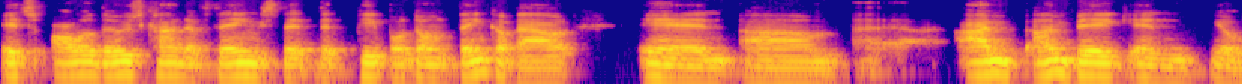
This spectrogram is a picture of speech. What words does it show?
it's all of those kind of things that that people don't think about. And um, I'm I'm big in you know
